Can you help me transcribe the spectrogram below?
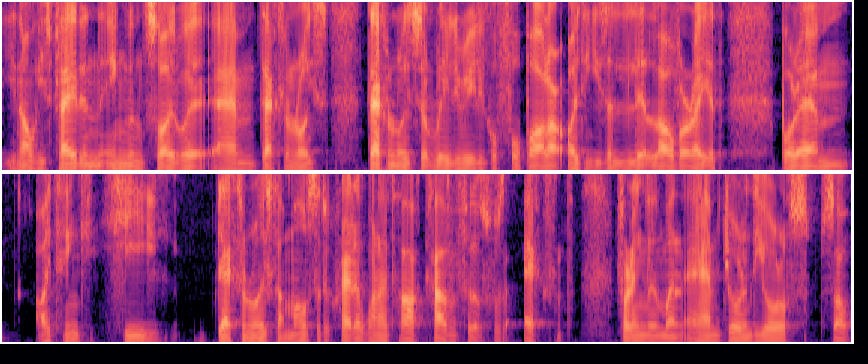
you know he's played in the England side with um, Declan Rice. Declan Rice is a really really good footballer. I think he's a little overrated, but um, I think he. Declan Rice got most of the credit when I thought Calvin Phillips was excellent for England when um, during the Euros. So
